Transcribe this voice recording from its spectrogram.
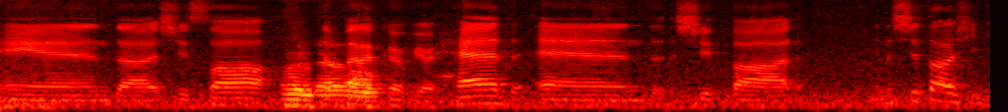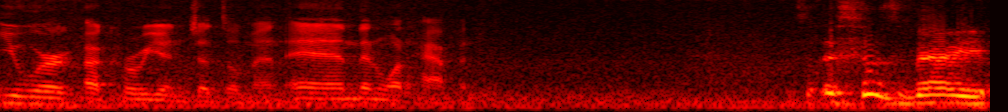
and uh, she saw oh, no. the back of your head, and she thought, you know, she thought you were a Korean gentleman. And then what happened? So this is very.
